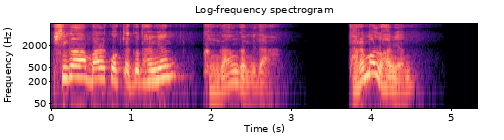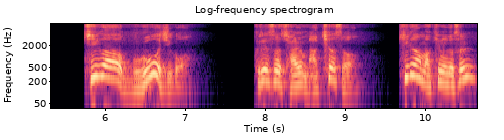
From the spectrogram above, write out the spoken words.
피가 맑고 깨끗하면 건강한 겁니다. 다른 말로 하면 기가 무거워지고 그래서 잘 막혀서 기가 막히는 것을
